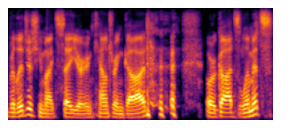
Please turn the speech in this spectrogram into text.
religious, you might say you're encountering God or God's limits.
